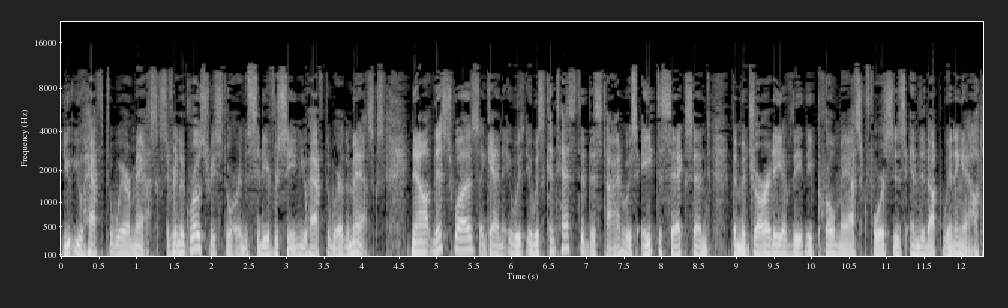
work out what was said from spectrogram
you, you have to wear masks. If you're in the grocery store in the city of Racine, you have to wear the masks. Now, this was, again, it was, it was contested this time. It was eight to six, and the majority of the, the pro mask forces ended up winning out.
